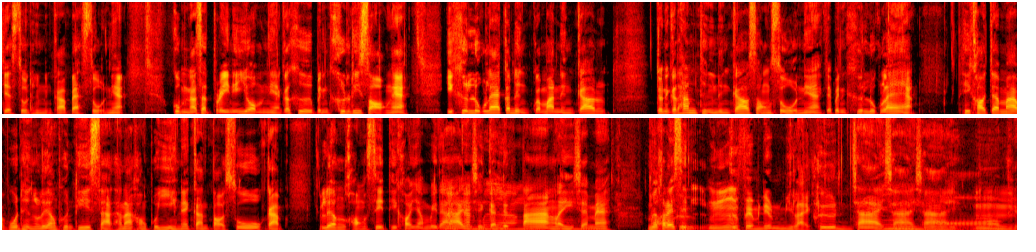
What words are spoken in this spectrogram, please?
1970ถึง1980 เนี่ยกลุ่มนักสตรีนิยมเนี่ยก็คือเป็นคลื่นที่2ไงอีกคลื่นลูกแรกก็หนึ่งประมาณ 19 จนกระทั่งถึง 1920 เนี่ยจะเป็นคลื่นลูกแรกที่เขาจะมาพูดถึงเรื่องพื้นที่สาธารณะของผู้หญิงในการต่อสู้กับเรื่องของสิทธิ์ที่เขายังไม่ได้ทางการอย่างเช่นการเลือกเมืองตั้งอะไรอย่างงี้ใช่ไหม เมื่อเขาได้สิทธิ์คือมคือเฟมินิสต์มันมีหลายคลื่น ใช่ใช่ใช่อ๋ออืมโอเค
